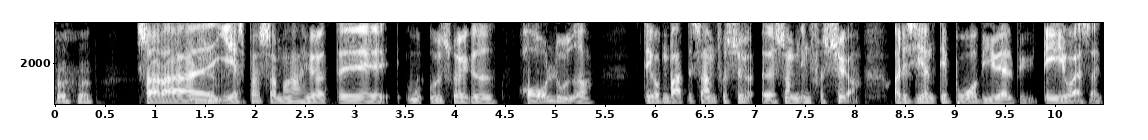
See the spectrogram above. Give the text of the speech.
Så er der øh, Jesper, som har hørt øh, udtrykket hårluder. Det er åbenbart det samme frisør, øh, som en frisør, og det siger han, det bruger vi i Valby. Det er jo altså et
